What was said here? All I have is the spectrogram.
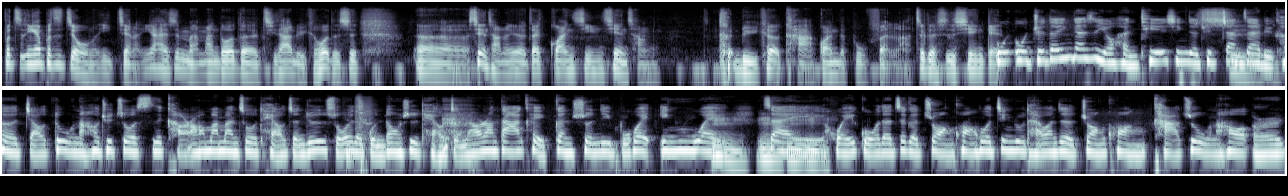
不止，应该不是只有我们意见了，应该还是蛮蛮多的其他旅客或者是呃现场人有在关心现场。客旅客卡关的部分啦，这个是先给我。我觉得应该是有很贴心的去站在旅客的角度，然后去做思考，然后慢慢做调整，就是所谓的滚动式调整，然后让大家可以更顺利，不会因为在回国的这个状况、嗯嗯嗯、或进入台湾这个状况卡住，然后而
